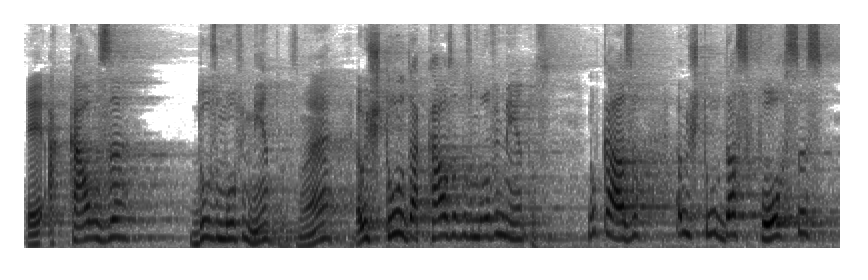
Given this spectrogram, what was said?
é a causa dos movimentos, não é? É o estudo da causa dos movimentos. No caso, é o estudo das forças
